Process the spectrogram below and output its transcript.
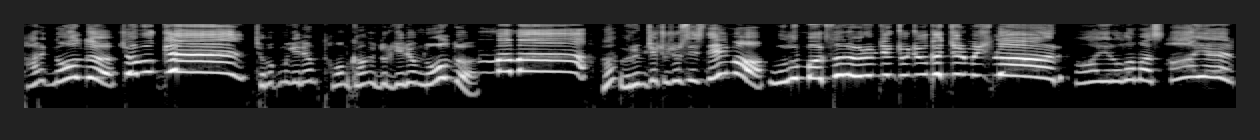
Tarık ne oldu? Çabuk gel. Çabuk mu geliyorum? Tamam kanka dur geliyorum. Ne oldu? Mama! Ha? Örümcek çocuğun sesi değil mi o? Oğlum baksana örümcek çocuğu kaçırmışlar. Hayır olamaz. Hayır.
